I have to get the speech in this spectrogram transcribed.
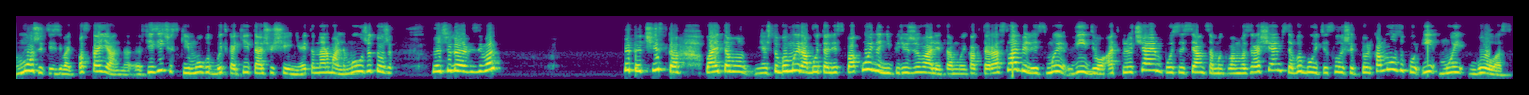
можете зевать постоянно. Физические могут быть какие-то ощущения, это нормально. Мы уже тоже начинаем зевать, это чистка, поэтому, чтобы мы работали спокойно, не переживали там и как-то расслабились, мы видео отключаем, после сеанса мы к вам возвращаемся, вы будете слышать только музыку и мой голос.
